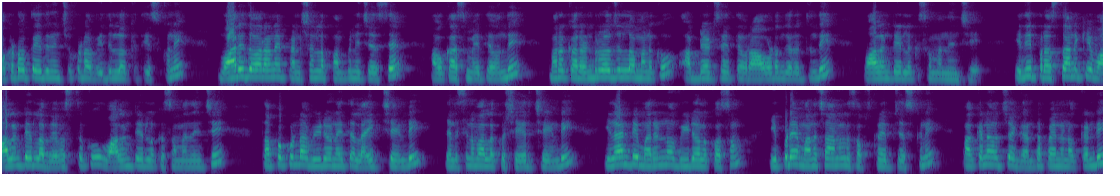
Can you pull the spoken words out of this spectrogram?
ఒకటో తేదీ నుంచి కూడా విధుల్లోకి తీసుకుని వారి ద్వారానే పెన్షన్ల పంపిణీ చేసే అవకాశం అయితే ఉంది. మరొక రెండు రోజుల్లో మనకు అప్డేట్స్ అయితే రావడం జరుగుతుంది వాలంటీర్లకు సంబంధించి. ఇది ప్రస్తుతానికి వాలంటీర్ల వ్యవస్థకు వాలంటీర్లకు సంబంధించి తప్పకుండా వీడియోని అయితే లైక్ చేయండి తెలిసిన వాళ్ళకు షేర్ చేయండి. ఇలాంటి మరెన్నో వీడియోల కోసం ఇప్పుడే మన ఛానల్ సబ్స్క్రైబ్ చేసుకుని పక్కనే వచ్చే గంట పైన నొక్కండి.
